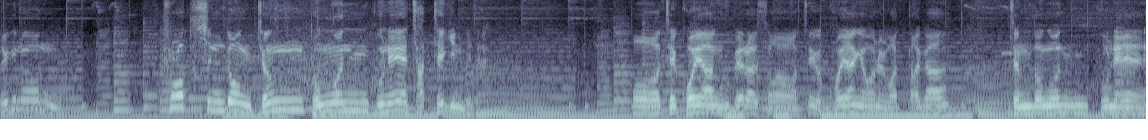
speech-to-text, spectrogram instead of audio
여기는 트로트 신동 정동원 군의 자택입니다. 어, 제 고향 후배라서 제가 고향에 오늘 왔다가 정동원 군의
